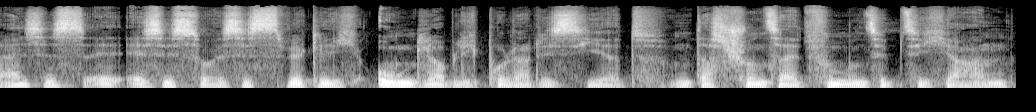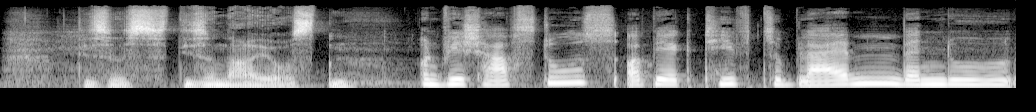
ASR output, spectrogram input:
Ja, es, ist, es ist so, es ist wirklich unglaublich polarisiert und das schon seit 75 Jahren, dieses, dieser Nahe Osten. Und wie schaffst du es, objektiv zu bleiben, wenn du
